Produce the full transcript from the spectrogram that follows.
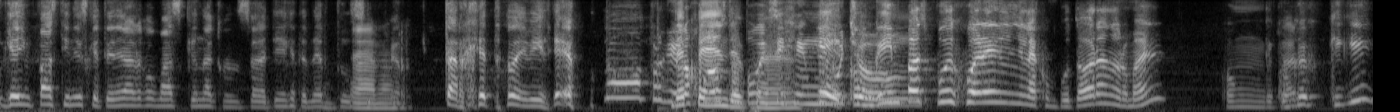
Game Pass tienes que tener algo más que una consola. Tienes que tener tu Claro. super tarjeta de video. No, porque los juegos tampoco pues. exigen ¿Qué? mucho. ¿Con Game Pass puedes jugar en la computadora normal? ¿Con, de- con Claro. qué, qué,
